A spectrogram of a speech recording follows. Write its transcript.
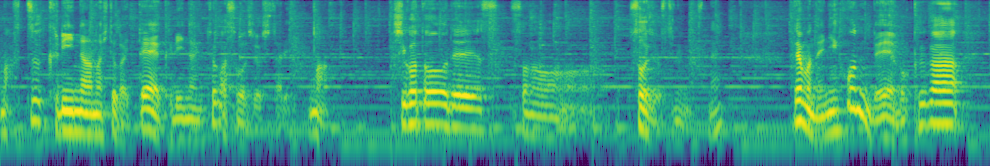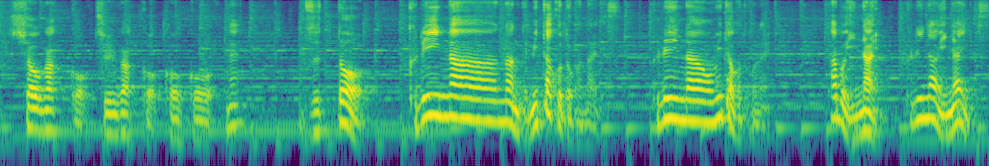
まあ普通クリーナーの人がいてクリーナーの人が掃除をしたり。まあ仕事でその掃除をするんですね。でもね日本で僕が小学校中学校高校ねずっとクリーナーなんて見たことがないです。クリーナーを見たことがない。多分いない。クリーナーいないです。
